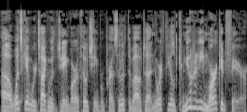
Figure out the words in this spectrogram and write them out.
Uh, once again, we're talking with Jane Bartho, Chamber President, about uh, Northfield Community Market Fair,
